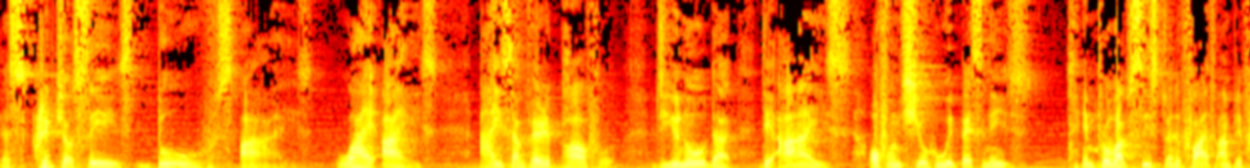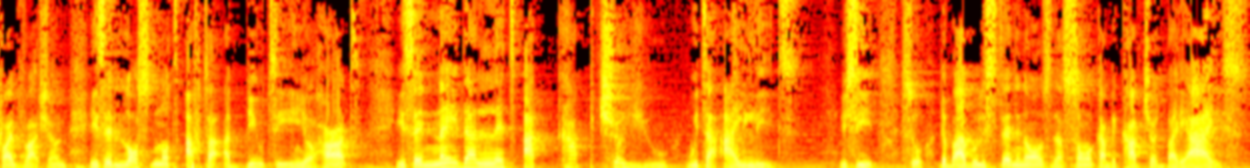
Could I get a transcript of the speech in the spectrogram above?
The scripture says those eyes. Why eyes? Eyes are very powerful. Do you know that the eyes often show who a person is? In Proverbs 6:25 amplified version, he said, "Lost not after a beauty in your heart, he said, neither let her capture you with her eyelids. You see, so the Bible is telling us that someone can be captured by the eyes.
